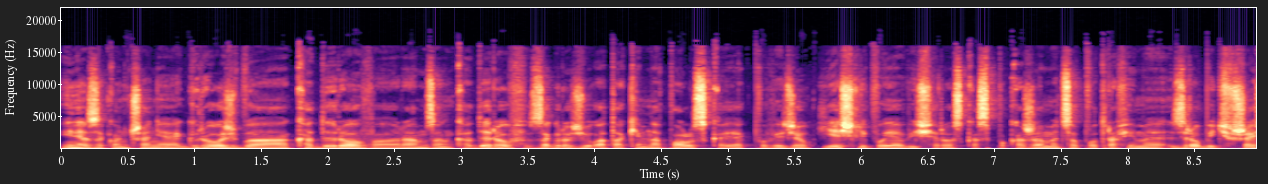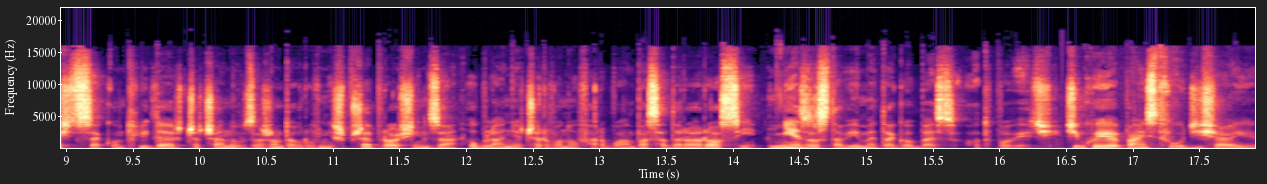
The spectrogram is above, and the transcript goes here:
I na zakończenie groźba Kadyrowa. Ramzan Kadyrow zagroził atakiem na Polskę. Jak powiedział, jeśli pojawi się rozkaz, pokażemy co potrafimy zrobić w 6 sekund. Lider Czeczenów zażądał również przeprosin za oblanie czerwoną farbą ambasadora Rosji. Nie zostawimy tego bez odpowiedzi. Dziękuję Państwu. Dzisiaj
